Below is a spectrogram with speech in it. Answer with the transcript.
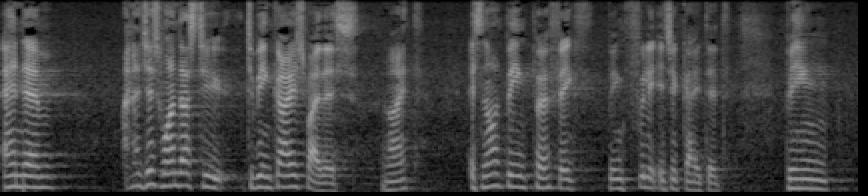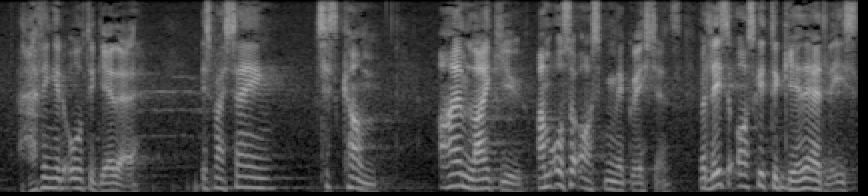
And, um, and I just want us to, to be encouraged by this, right? It's not being perfect, being fully educated, being having it all together. It's by saying, just come. I'm like you. I'm also asking the questions. But let's ask it together at least.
